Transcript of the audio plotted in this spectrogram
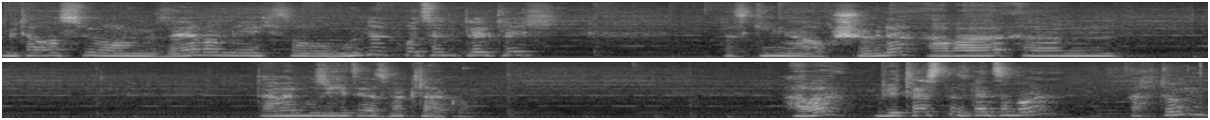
mit der Ausführung selber nicht so 100% glücklich. Das ging ja auch schöner, aber ähm, damit muss ich jetzt erstmal klarkommen. Aber wir testen das Ganze mal. Achtung,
